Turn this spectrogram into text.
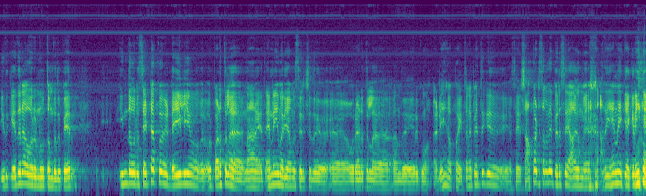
இதுக்கு எதிராக ஒரு நூற்றம்பது பேர் இந்த ஒரு செட்டப் டெய்லியும் ஒரு ஒரு படத்துல நான் என்னையும் அறியாம சிரிச்சது ஒரு இடத்துல வந்து இருக்கும். அடேங்கப்பா இத்தனை பேர்த்துக்கு சரி சாப்பாட்டு செலவே பெருசே ஆகுமே. அதை ஏன்னே கேட்குறீங்க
